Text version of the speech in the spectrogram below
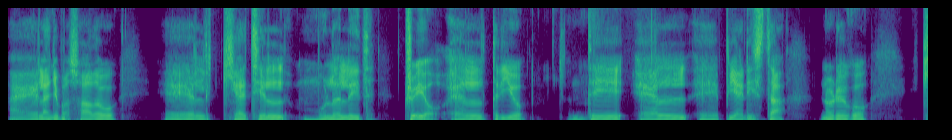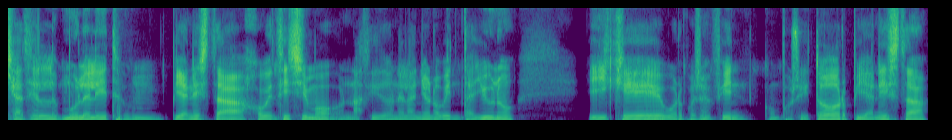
eh, el año pasado el Kjetil Mulelit Trio, el trío de el eh, pianista noruego Kjetil Mulelit, un pianista jovencísimo, nacido en el año 91 y que, bueno, pues en fin, compositor, pianista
